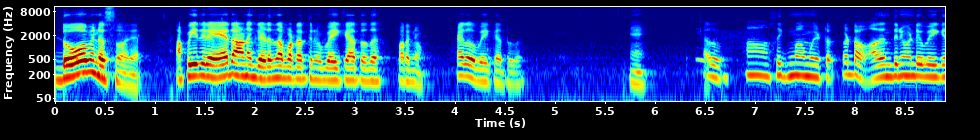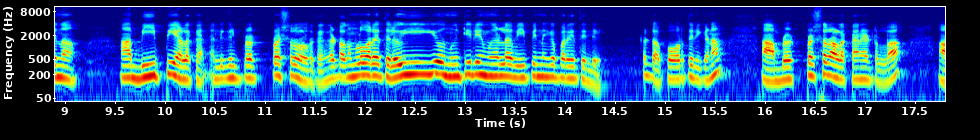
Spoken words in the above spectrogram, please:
ഡോമിനോസ് എന്ന് പറഞ്ഞാൽ. അപ്പോൾ ഇതിൽ ഏതാണ് ഗണിത പഠനത്തിന് ഉപയോഗിക്കാത്തത്? പറഞ്ഞു. ഏതാ ഉപയോഗിക്കാത്തത്? ഏ അത് ആ സിഗ്മ മീറ്റർ. കേട്ടോ? അതെന്തിനു വേണ്ടി ഉപയോഗിക്കുന്ന? ആ ബി പി അളക്കാൻ അല്ലെങ്കിൽ ബ്ലഡ് പ്രഷർ അളക്കാൻ. കേട്ടോ നമ്മൾ പറയത്തില്ല അയ്യോ നൂറ്റി ഇരുപത് മുകളിലെ ബി പി എന്നൊക്കെ പറയത്തില്ലേ? കേട്ടോ അപ്പോൾ ഓർത്തിരിക്കണം. ആ ബ്ലഡ് പ്രഷർ അളക്കാനായിട്ടുള്ള ആ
